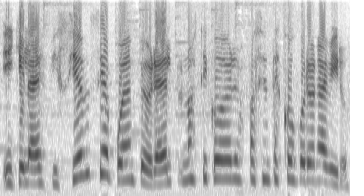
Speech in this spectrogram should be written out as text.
y que la deficiencia puede empeorar el pronóstico de los pacientes con coronavirus.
